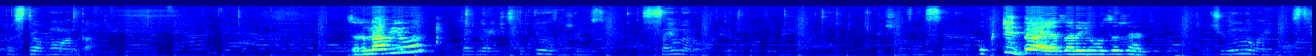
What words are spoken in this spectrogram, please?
проста обманка. Загнав його? Так, до речі, скільки нас залишилось? Семеро, ух ти. Що з нас семеро? Ух ти, да, я зараз його зажену. А чому він не має місця?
